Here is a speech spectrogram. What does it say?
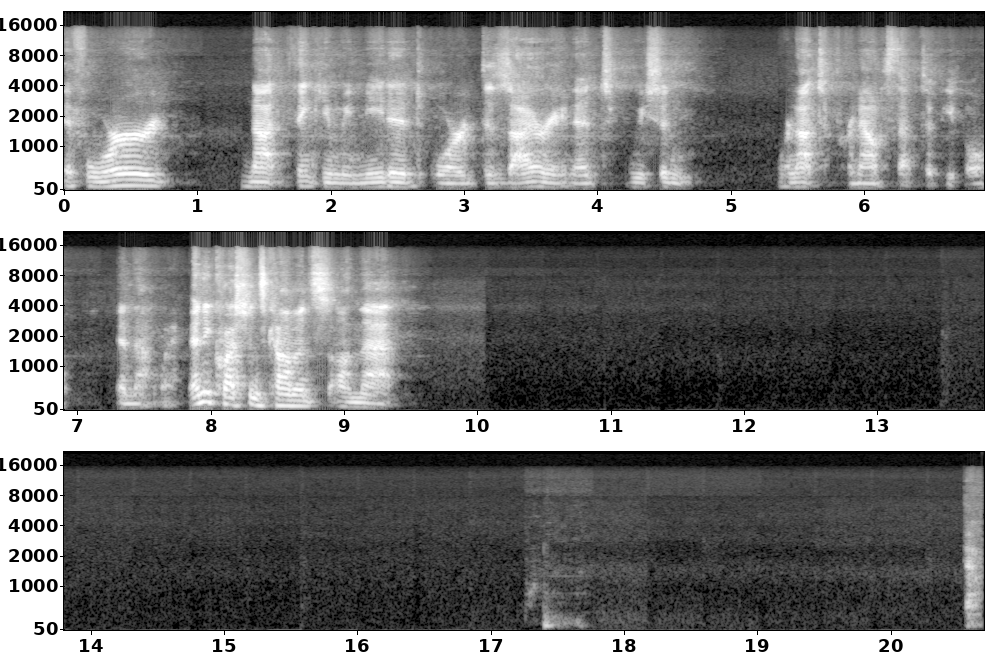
if we're not thinking we need it or desiring it, we shouldn't. We're not to pronounce that to people in that way. Any questions, comments on that? Yeah.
